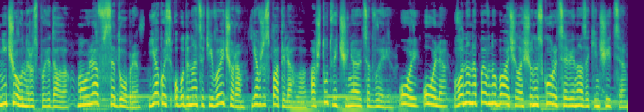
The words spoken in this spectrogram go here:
Нічого не розповідала. Мовляв, все добре. Якось об 11 вечора я вже спати лягла, аж тут відчиняються двері. Ой, Оля, вона напевно бачила, що не скоро ця війна закінчиться.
